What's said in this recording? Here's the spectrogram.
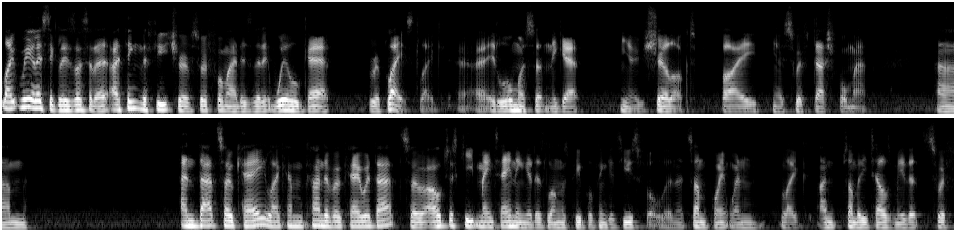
like realistically, as I said, I, I think the future of Swift format is that it will get replaced. Like uh, it'll almost certainly get you know Sherlocked by you know Swift Dash format. Um, and that's okay. Like I'm kind of okay with that. So I'll just keep maintaining it as long as people think it's useful. And at some point, when like I'm, somebody tells me that Swift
